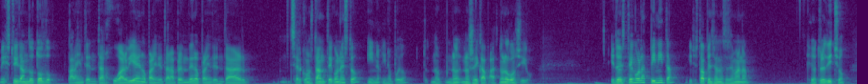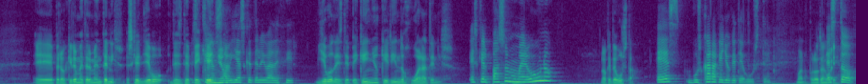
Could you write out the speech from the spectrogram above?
me estoy dando todo para intentar jugar bien o para intentar aprender o para intentar ser constante con esto y no, y no puedo. No, no- no soy capaz, no lo consigo. Entonces tengo la espinita, y lo estaba pensando esta semana, que no te lo he dicho, eh, pero quiero meterme en tenis. Es que llevo desde Es que pequeño, no sabías que te lo iba a decir. llevo desde pequeño queriendo jugar a tenis. Es que el paso número uno Lo que te gusta. es buscar aquello que te guste. Bueno, pues lo tengo ahí. Stop.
